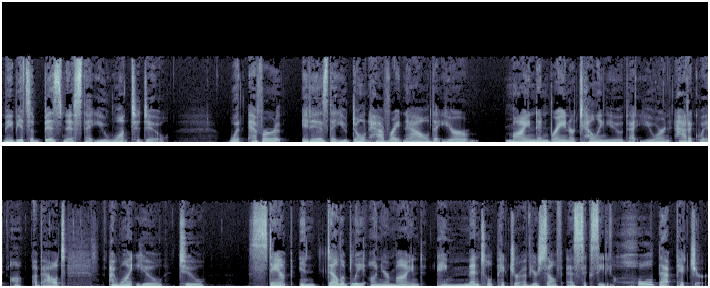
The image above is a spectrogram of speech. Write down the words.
Maybe it's a business that you want to do. Whatever it is that you don't have right now that your mind and brain are telling you that you are inadequate uh, about, I want you to stamp indelibly on your mind a mental picture of yourself as succeeding. Hold that picture,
